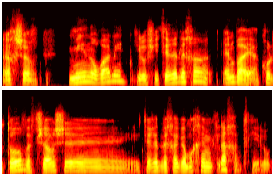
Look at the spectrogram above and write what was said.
עכשיו, מי נורא לי? כאילו שהיא תרד לך, אין בעיה, הכל טוב, אפשר שהיא תרד לך גם אחרי מקלחת, כאילו.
